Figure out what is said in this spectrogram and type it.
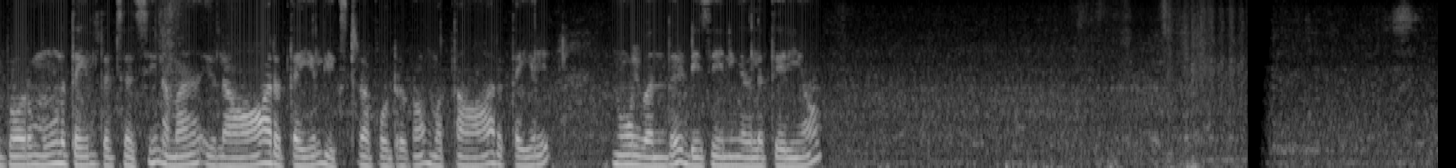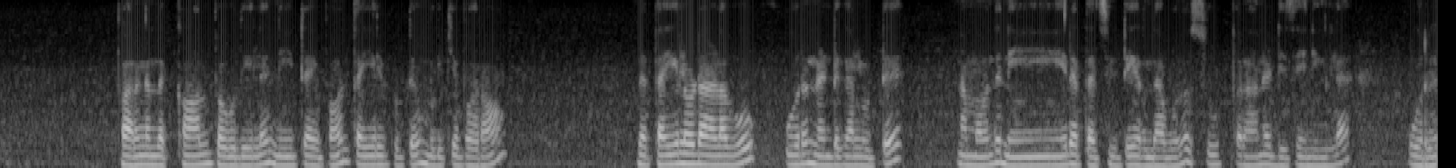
இப்போ ஒரு மூணு தையல் தைச்சாச்சு. நம்ம இதில் ஆறு தையல் எக்ஸ்ட்ரா போட்டிருக்கோம். மொத்தம் ஆறு தையல் நூல் வந்து டிசைனிங் அதில் தெரியும். பாருங்கள் இந்த கால் பகுதியில் நீட்டாக இப்போ தையல் போட்டு முடிக்க போகிறோம். இந்த தையலோட அளவு ஒரு நண்டு கால் விட்டு நம்ம வந்து நேராக தைச்சிக்கிட்டே இருந்தால் போதும். சூப்பரான டிசைனிங்கில் ஒரு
